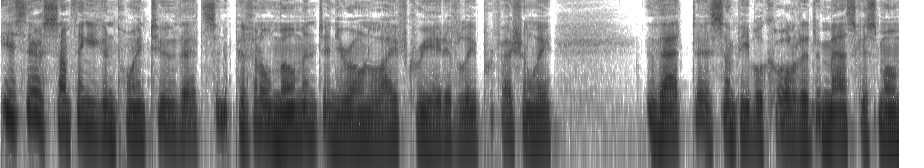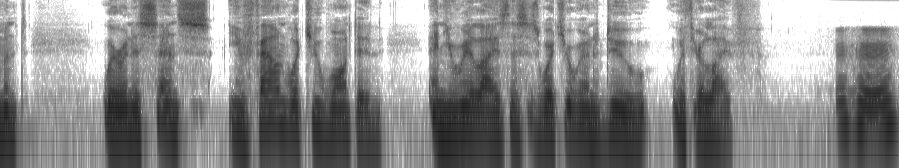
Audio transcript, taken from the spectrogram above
Is there something you can point to that's an epiphanal moment in your own life, creatively, professionally, that, as some people call it, a Damascus moment, where in a sense you found what you wanted and you realized this is what you're going to do with your life? Mhm.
